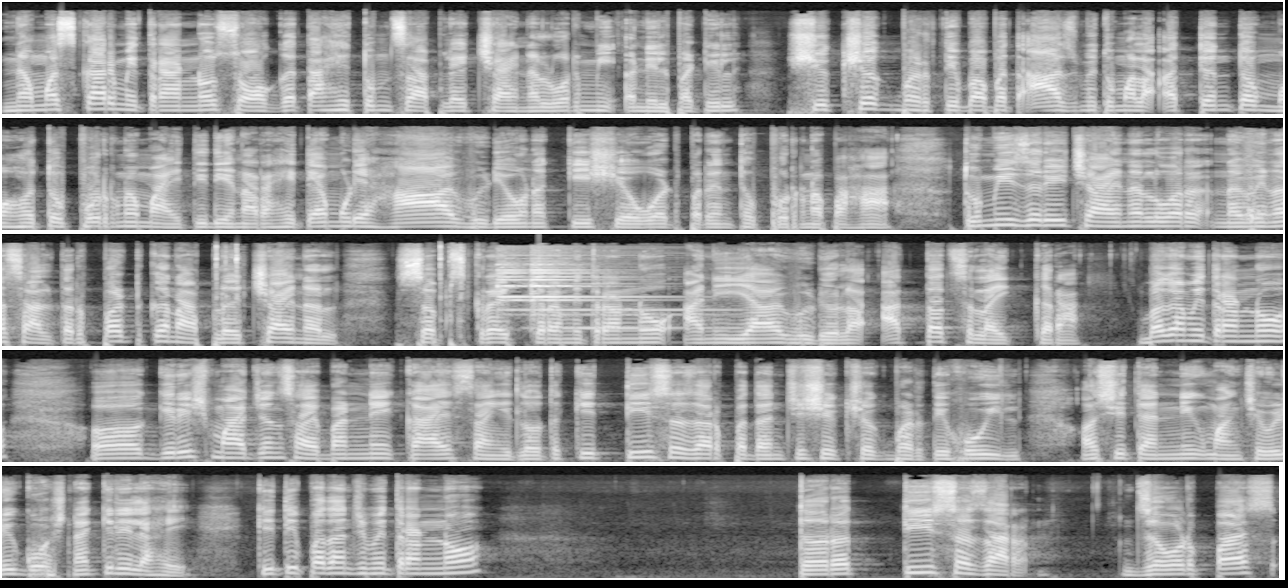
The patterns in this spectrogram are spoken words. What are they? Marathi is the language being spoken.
नमस्कार मित्रांनो स्वागत आहे तुमचं आपल्या चॅनलवर. मी अनिल पाटील. शिक्षक भरतीबाबत आज मी तुम्हाला अत्यंत महत्त्वपूर्ण माहिती देणार आहे. त्यामुळे हा व्हिडिओ नक्की शेवटपर्यंत पूर्ण पहा. तुम्ही जरी चॅनलवर नवीन असाल तर पटकन आपलं चॅनल सबस्क्राईब करा मित्रांनो आणि या व्हिडिओला आत्ताच लाईक करा. बघा मित्रांनो गिरीश महाजन साहेबांनी काय सांगितलं होतं की तीस हजार पदांची शिक्षक भरती होईल अशी त्यांनी मागच्या वेळी घोषणा केलेली आहे. किती पदांची मित्रांनो? तर तीस हजार जवळपास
